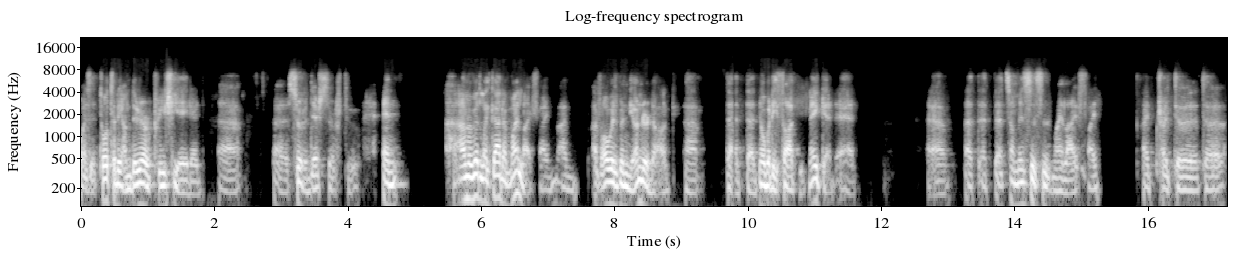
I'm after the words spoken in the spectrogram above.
was a totally underappreciated uh, uh, sort of dish served to. And I'm a bit like that in my life. I'm, I'm I've always been the underdog uh, that that nobody thought would make it, and uh, at, at, at some instances in my life, I I tried to to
